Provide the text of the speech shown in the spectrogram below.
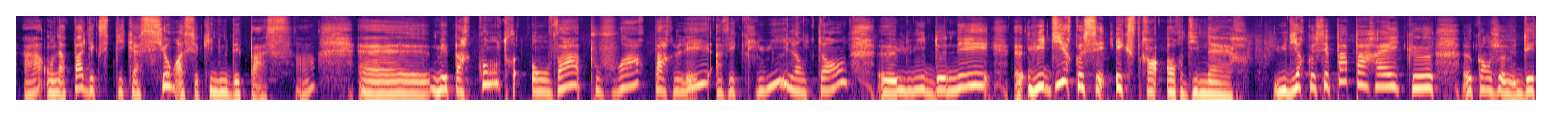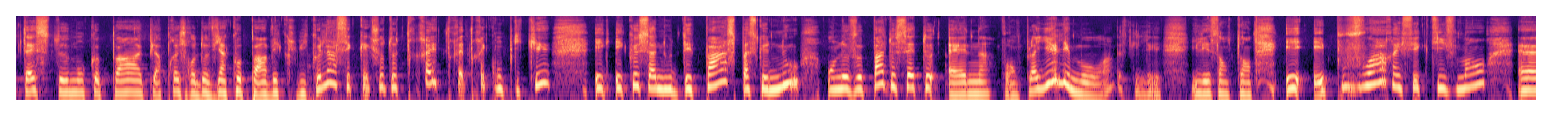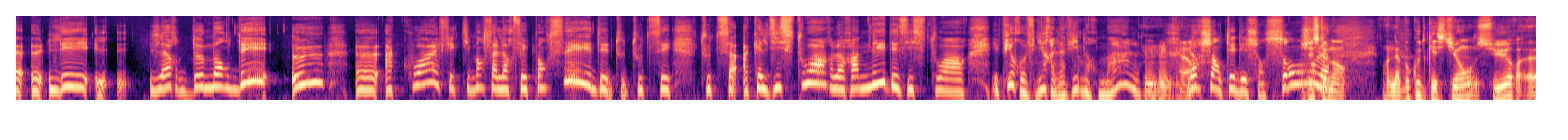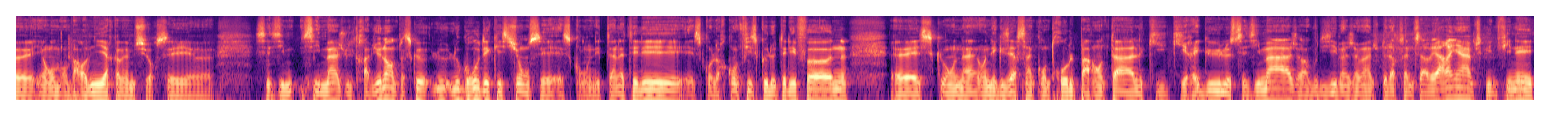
Hein. on n'a pas d'explication à ce qui nous dépasse. Hein. Euh, mais par contre, on va pouvoir parler avec lui, l'entendre, euh, lui donner, euh, lui dire que c'est extraordinaire lui dire que c'est pas pareil que euh, quand je déteste mon copain et puis après je redeviens copain avec lui, que là c'est quelque chose de très très très compliqué et, que ça nous dépasse parce que nous on ne veut pas de cette haine. Faut employer les mots hein, parce qu'il les, il les entend et, pouvoir effectivement euh, euh, les leur demander eux, euh, à quoi effectivement ça leur fait penser, des, toutes ces, toutes ça, à quelles histoires, leur amener des histoires, et puis revenir à la vie normale, mhm. leur chanter des chansons. Justement, on a beaucoup de questions sur, euh, et on, va revenir quand même sur ces, euh, ces, images ultra-violentes, parce que le, gros des questions, c'est est-ce qu'on éteint la télé, est-ce qu'on leur confisque le téléphone, est-ce qu'on on exerce un contrôle parental qui, qui, régule ces images? Alors vous disiez, Benjamin, tout à l'heure, ça ne servait à rien, puisqu'in fine,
